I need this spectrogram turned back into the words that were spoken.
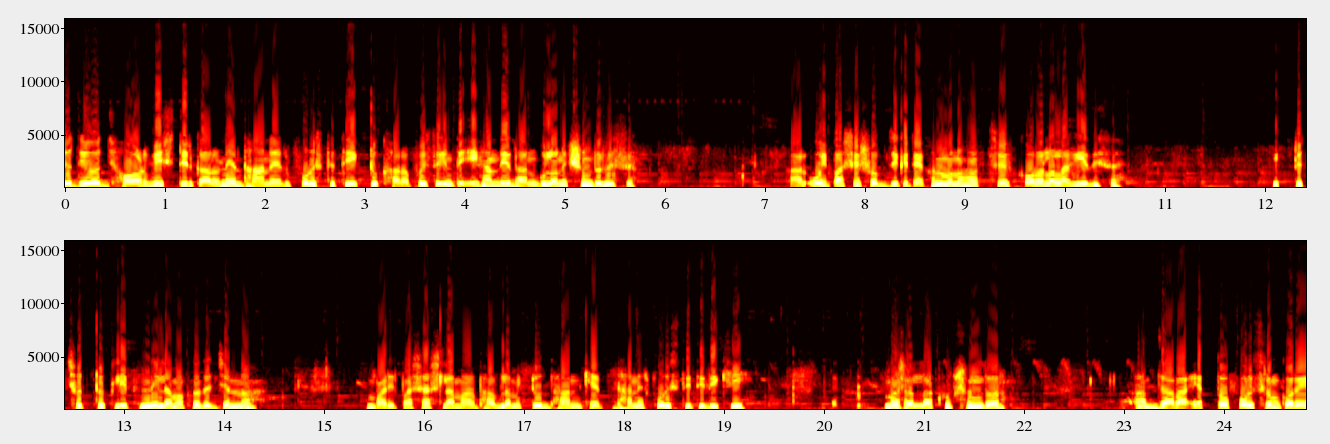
যদিও ঝড় বৃষ্টির কারণে ধানের পরিস্থিতি একটু খারাপ হয়েছে, কিন্তু এখান দিয়ে ধানগুলো অনেক সুন্দর হয়েছে। আর ওই পাশে সবজি কেটে এখন মনে হচ্ছে করলা লাগিয়ে দিছে। একটু ছোট্ট ক্লিপ নিলাম আপনাদের জন্য। বাড়ির পাশে আসলাম আর ভাবলাম একটু ধান ক্ষেত, ধানের পরিস্থিতি দেখি। মাসাল্লাহ খুব সুন্দর। আর যারা এত পরিশ্রম করে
